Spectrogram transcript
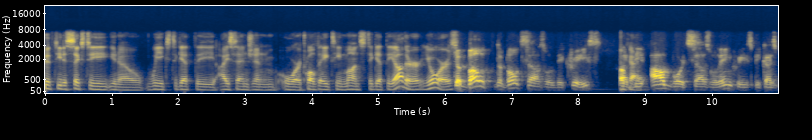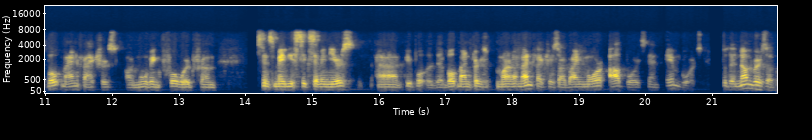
50 to 60, you know, weeks to get the ice engine, or 12 to 18 months to get the other, yours. The boat the boat sales will decrease, but okay. the outboard sales will increase because boat manufacturers are moving forward from since maybe six seven years. Uh, people the boat manufacturers manufacturers are buying more outboards than inboards. So the numbers of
